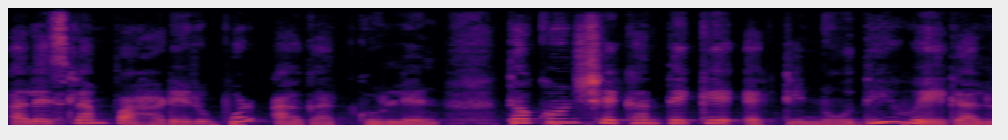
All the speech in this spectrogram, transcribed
আলাহ ইসলাম পাহাড়ের উপর আঘাত করলেন। তখন সেখান থেকে একটি নদী হয়ে গেল।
